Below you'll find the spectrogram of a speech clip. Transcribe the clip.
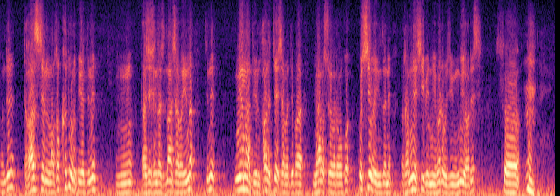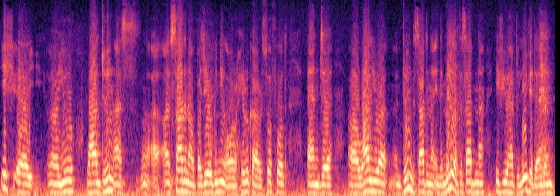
wān tīne, dāchō rōba tīne tā, jīgī dāchē mācā kōngla yā tīne, dāchē shindā chī tāngwa chōna, wān tīne, dāgāsi chīne lāsā khatū rō pīkē tīne, dāchē shindā chī tāng shabā yīna, tīne, ngā mā tīne hāla jē shabā tīpā, mā rā suyā rō kō, kō shība yīn tāne, rāmne shība nīpa rō jī ngū yō rīs. So, if uh, uh, you, while doing a sadhana of Vajrayogini or Heruka or so forth, and uh, uh, while you are doing the sadhana, in the middle of the sadhana, if you have to leave it and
